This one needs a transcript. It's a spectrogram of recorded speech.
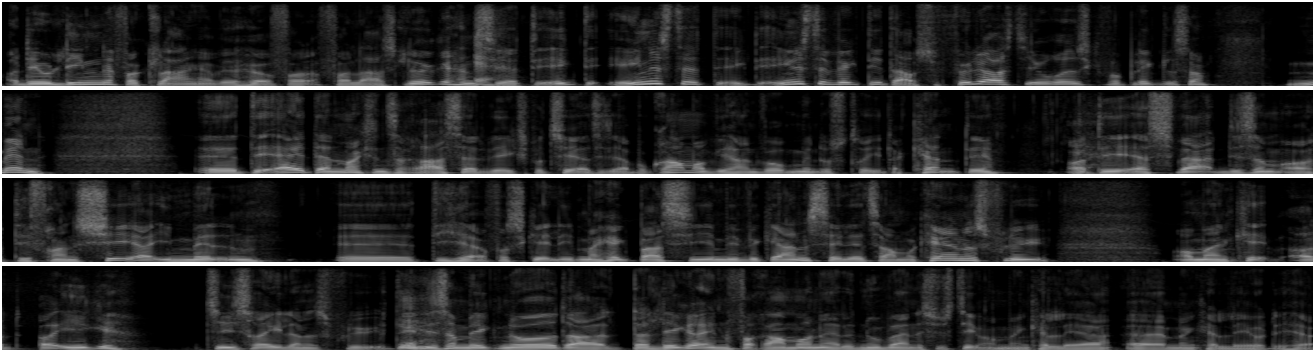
Og det er jo lignende forklaringer, vi har hørt fra, fra Lars Lykke. Han ja. siger, at det er ikke det eneste, det er ikke det eneste vigtige, der er jo selvfølgelig også de juridiske forpligtelser, men øh, det er i Danmarks interesse, at vi eksporterer til de her programmer. Vi har en våbenindustri, der kan det, og ja. det er svært ligesom at differentiere imellem øh, de her forskellige. Man kan ikke bare sige, at vi vil gerne sælge til amerikanernes fly, og, man kan, og, og ikke til israelernes fly. Det er ja. ligesom ikke noget, der, der ligger inden for rammerne af det nuværende system, at man kan, lære, at man kan lave det her.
